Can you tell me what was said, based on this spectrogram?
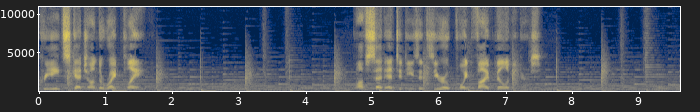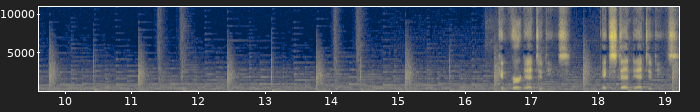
Create sketch on the right plane. Offset entities at 0.5 millimeters. Convert entities. Extend entities.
